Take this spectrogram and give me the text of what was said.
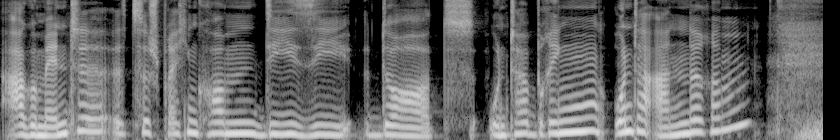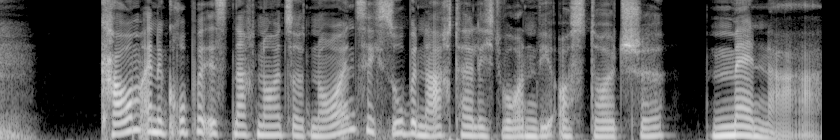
Argumente äh, zu sprechen kommen, die Sie dort unterbringen. Unter anderem, kaum eine Gruppe ist nach 1990 so benachteiligt worden wie ostdeutsche Männer.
